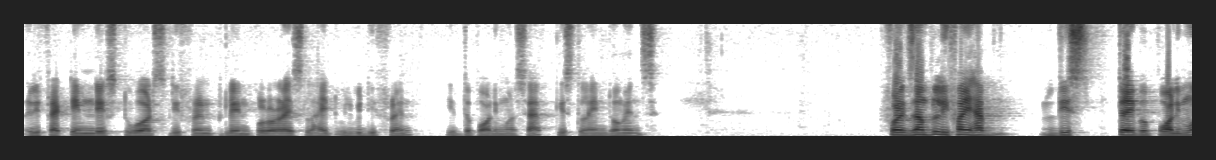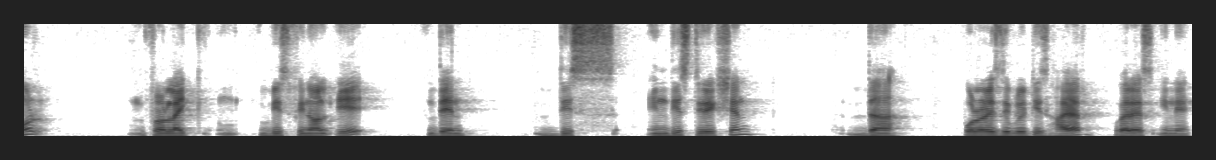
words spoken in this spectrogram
refractive index towards different plane polarized light will be different if the polymers have crystalline domains. For example, if I have this type of polymer for like bisphenol A, then this in this direction the polarizability is higher, whereas in a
